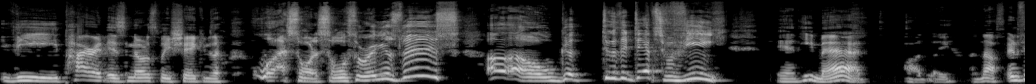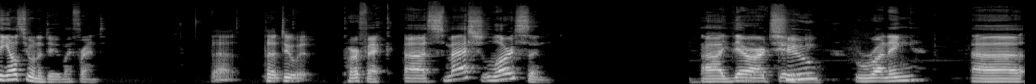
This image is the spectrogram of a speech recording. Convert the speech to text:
the pirate is noticeably shaking. He's like, "What sort of sorcery is this? Oh, get to the depths with ye!" And he mad. Oddly enough. Anything else you want to do, my friend? that that do it. Perfect. Uh, Smash Larson. Uh, there are two running uh,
